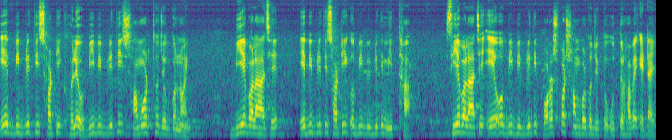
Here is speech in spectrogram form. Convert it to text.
এ বিবৃতি সঠিক হলেও বি বিবৃতি সমর্থযোগ্য নয়। বিয়ে বলা আছে, এ বিবৃতি সঠিক ও বি বিবৃতি মিথ্যা। সিএ বলা আছে, এ ও বি বিবৃতি পরস্পর সম্পর্কযুক্ত, উত্তর হবে এটাই।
